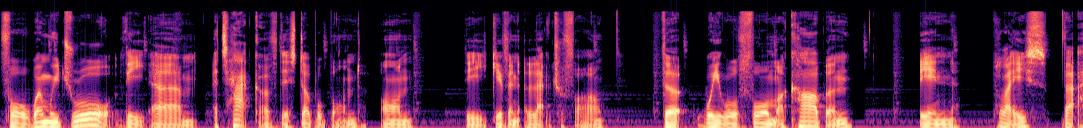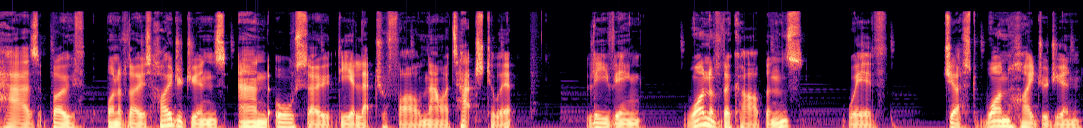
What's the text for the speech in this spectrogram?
for when we draw the um, attack of this double bond on the given electrophile, that we will form a carbon in place that has both one of those hydrogens and also the electrophile now attached to it, leaving one of the carbons with just one hydrogen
